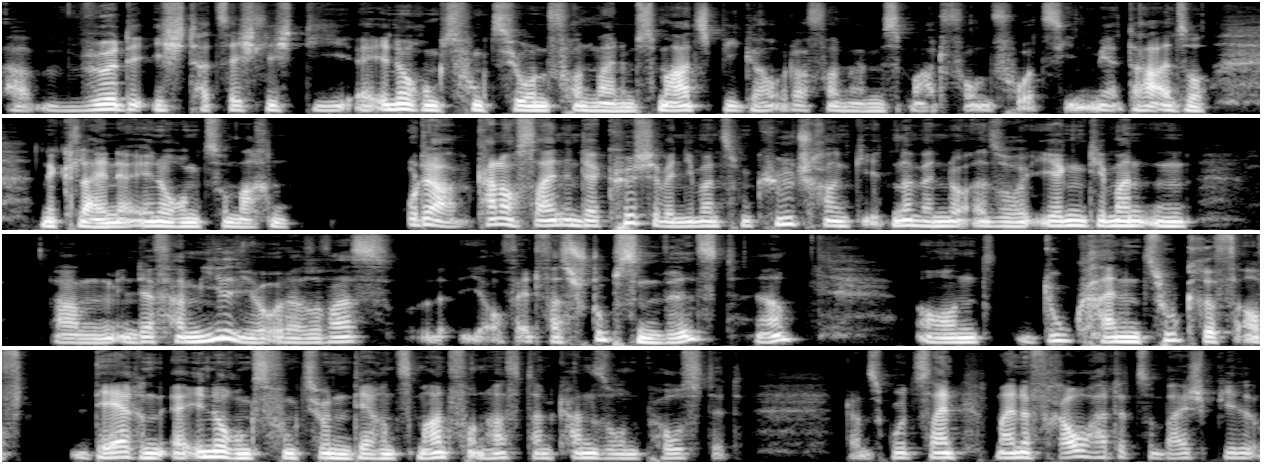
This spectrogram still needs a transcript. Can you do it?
äh, würde ich tatsächlich die Erinnerungsfunktion von meinem Smart Speaker oder von meinem Smartphone vorziehen, mir da also eine kleine Erinnerung zu machen. Oder kann auch sein in der Küche, wenn jemand zum Kühlschrank geht, ne? wenn du also irgendjemanden ähm, in der Familie oder sowas auf etwas stupsen willst, ja, und du keinen Zugriff auf deren Erinnerungsfunktionen, deren Smartphone hast, dann kann so ein Post-it ganz gut sein. Meine Frau hatte zum Beispiel,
